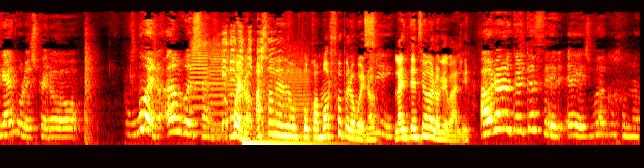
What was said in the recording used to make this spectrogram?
Triángulos, pero bueno, algo es algo. Bueno, ha salido un poco amorfo, pero bueno, Sí. la intención es lo que vale. Ahora lo que hay que hacer es, voy a coger uno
